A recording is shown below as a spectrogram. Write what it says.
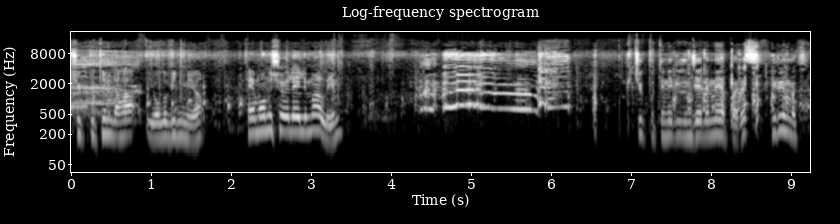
Küçük Putin daha yolu bilmiyor. Hem onu şöyle elime alayım. Küçük Putin'i bir inceleme yaparız. Yürüyün bakayım.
